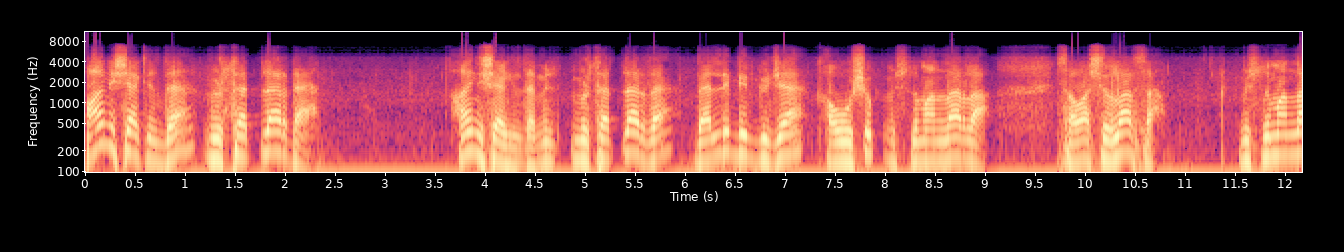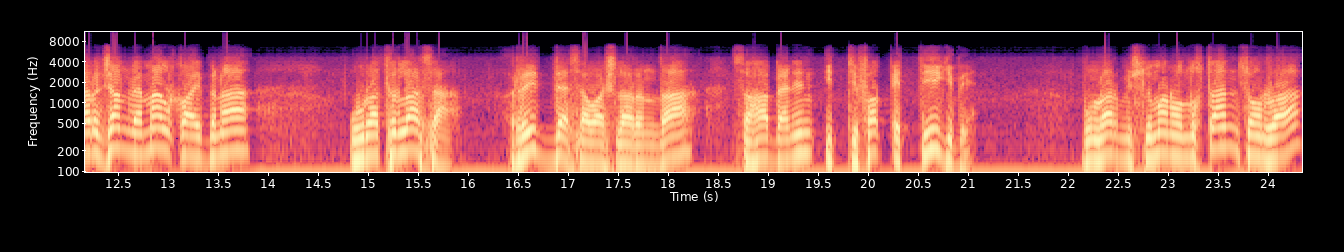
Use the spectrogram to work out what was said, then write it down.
Aynı şekilde mürtetler de aynı şekilde mürtetler de belli bir güce kavuşup Müslümanlarla savaşırlarsa Müslümanları can ve mal kaybına uğratırlarsa Ridde savaşlarında sahabenin ittifak ettiği gibi bunlar Müslüman olduktan sonra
